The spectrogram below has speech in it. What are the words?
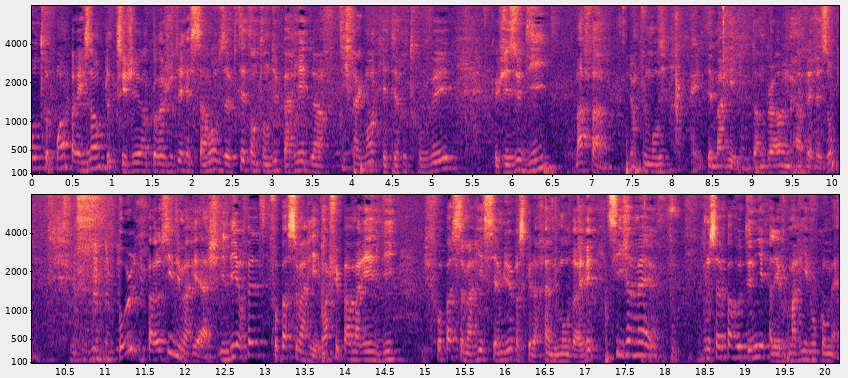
Autre point, par exemple, que j'ai encore ajouté récemment, vous avez peut-être entendu parler d'un petit fragment qui a été retrouvé, que Jésus dit ma femme. Et donc tout le monde dit ah, il était marié. Don Brown avait raison. Paul parle aussi du mariage. Il dit en fait, il ne faut pas se marier. Moi je ne suis pas marié, il dit il ne faut pas se marier, c'est mieux parce que la fin du monde va arriver. Si jamais vous, ne savez pas vous tenir, allez, mariez-vous quand même.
